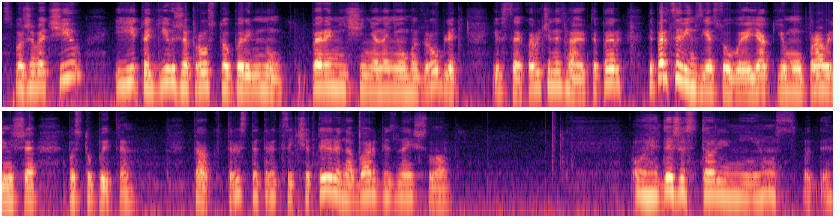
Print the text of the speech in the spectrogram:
споживачів, і тоді вже просто пере, ну, переміщення на нього зроблять і все. Коротше, не знаю. Тепер, тепер це він з'ясовує, як йому правильніше поступити. Так, 334 на Барбі знайшла. Ой, де ж остальні, господи.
